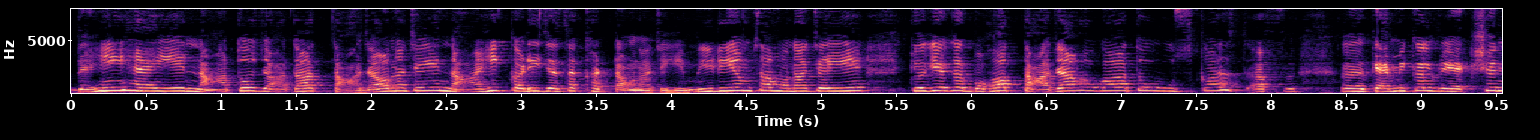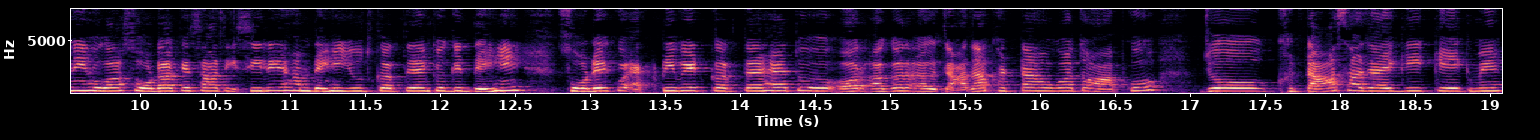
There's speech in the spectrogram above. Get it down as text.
दही है ये, ना तो ज़्यादा ताज़ा होना चाहिए, ना ही कड़ी जैसा खट्टा होना चाहिए, मीडियम सा होना चाहिए, क्योंकि अगर बहुत ताज़ा होगा तो उसका केमिकल रिएक्शन ही होगा सोडा के साथ, इसीलिए हम दही यूज़ करते हैं, क्योंकि दही सोडे को एक्टिवेट करता है तो और अगर ज़्यादा खट्टा होगा तो आपको जो खटास आ जाएगी केक में,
